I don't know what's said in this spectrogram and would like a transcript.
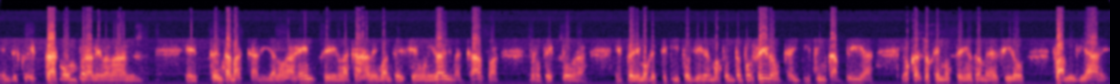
esta compra le va a dar eh, 30 mascarillas a los agentes, una caja de guantes de 100 unidades y una capa protectora. Esperemos que este equipo llegue lo más pronto posible, aunque hay distintas vías. Los casos que hemos tenido también han sido familiares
